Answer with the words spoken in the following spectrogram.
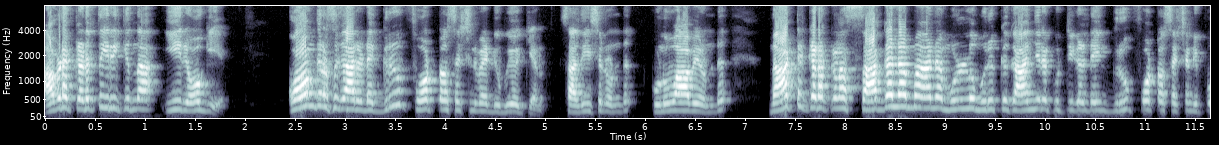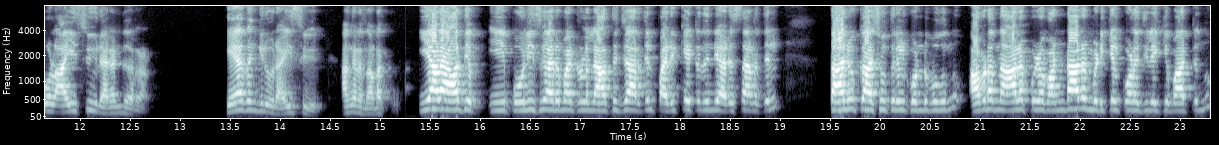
അവിടെ കിടത്തിയിരിക്കുന്ന ഈ രോഗിയെ കോൺഗ്രസുകാരുടെ ഗ്രൂപ്പ് ഫോട്ടോ സെഷന് വേണ്ടി ഉപയോഗിക്കുകയാണ്. സതീശനുണ്ട് കുണുവാവയുണ്ട്. നാട്ടിൽ കിടക്കുന്ന സകലമാന മുള്ളു മുരുക്ക് കാഞ്ഞിരക്കുറ്റികളുടെയും ഗ്രൂപ്പ് ഫോട്ടോ സെഷൻ ഇപ്പോൾ ഐ സിയുൽ അരങ്ങേറാണ്. ഏതെങ്കിലും ഒരു ഐ സിയുൽ അങ്ങനെ നടക്കും. ഇയാളെ ആദ്യം ഈ പോലീസുകാരുമായിട്ടുള്ള ലാത്തി ചാർജിൽ പരിക്കേറ്റതിന്റെ അടിസ്ഥാനത്തിൽ താലൂക്ക് ആശുപത്രിയിൽ കൊണ്ടുപോകുന്നു. അവിടെ നിന്ന് ആലപ്പുഴ വണ്ടാനം മെഡിക്കൽ കോളേജിലേക്ക് മാറ്റുന്നു.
